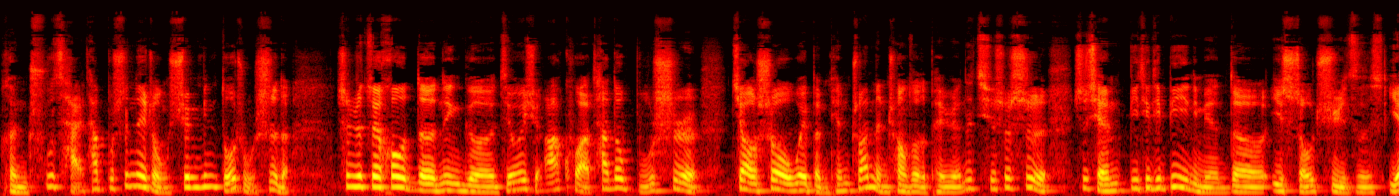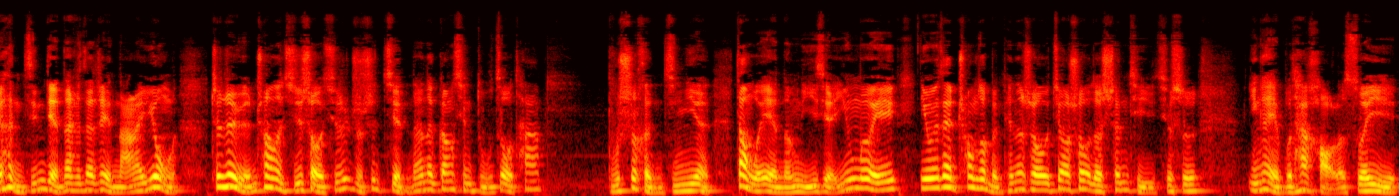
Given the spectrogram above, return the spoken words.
很出彩，它不是那种喧宾夺主式的，甚至最后的那个结尾曲《阿库啊，它都不是教授为本片专门创作的配乐，那其实是之前 BTTB 里面的一首曲子，也很经典，但是在这里拿来用了。真正原创的几首其实只是简单的钢琴独奏，它不是很惊艳，但我也能理解，因为因为在创作本片的时候，教授的身体其实。应该也不太好了，所以，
